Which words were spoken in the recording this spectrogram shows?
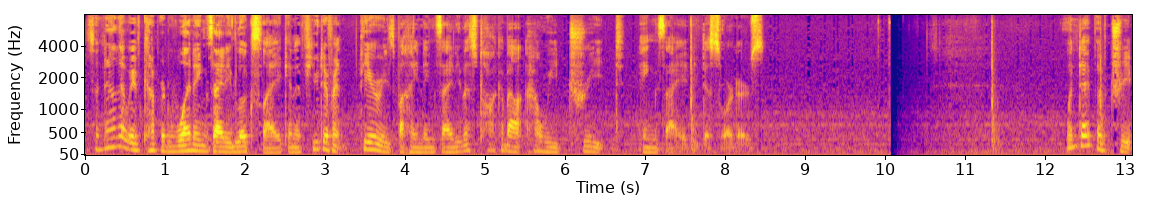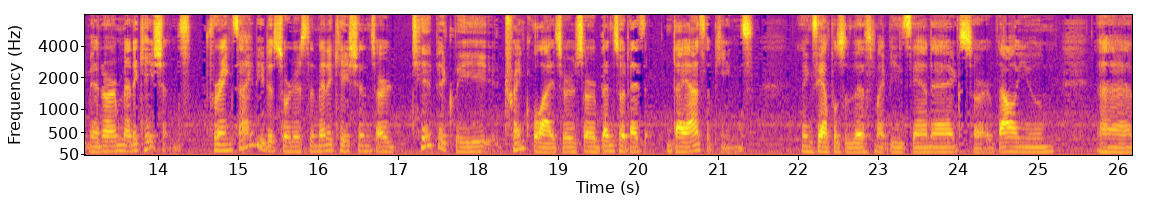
So now that we've covered what anxiety looks like and a few different theories behind anxiety, let's talk about how we treat anxiety disorders. One type of treatment are medications. For anxiety disorders, the medications are typically tranquilizers or benzodiazepines. Examples of this might be Xanax or Valium. Uh,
